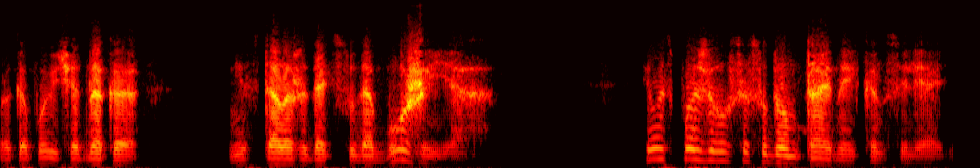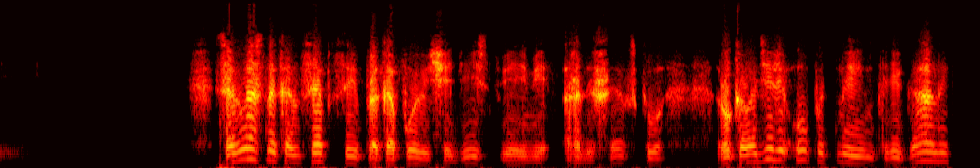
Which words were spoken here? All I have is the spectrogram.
Прокопович, однако, не стал ожидать суда Божия и воспользовался судом тайной канцелярии. Согласно концепции Прокоповича действиями Радышевского, руководили опытные интриганы,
